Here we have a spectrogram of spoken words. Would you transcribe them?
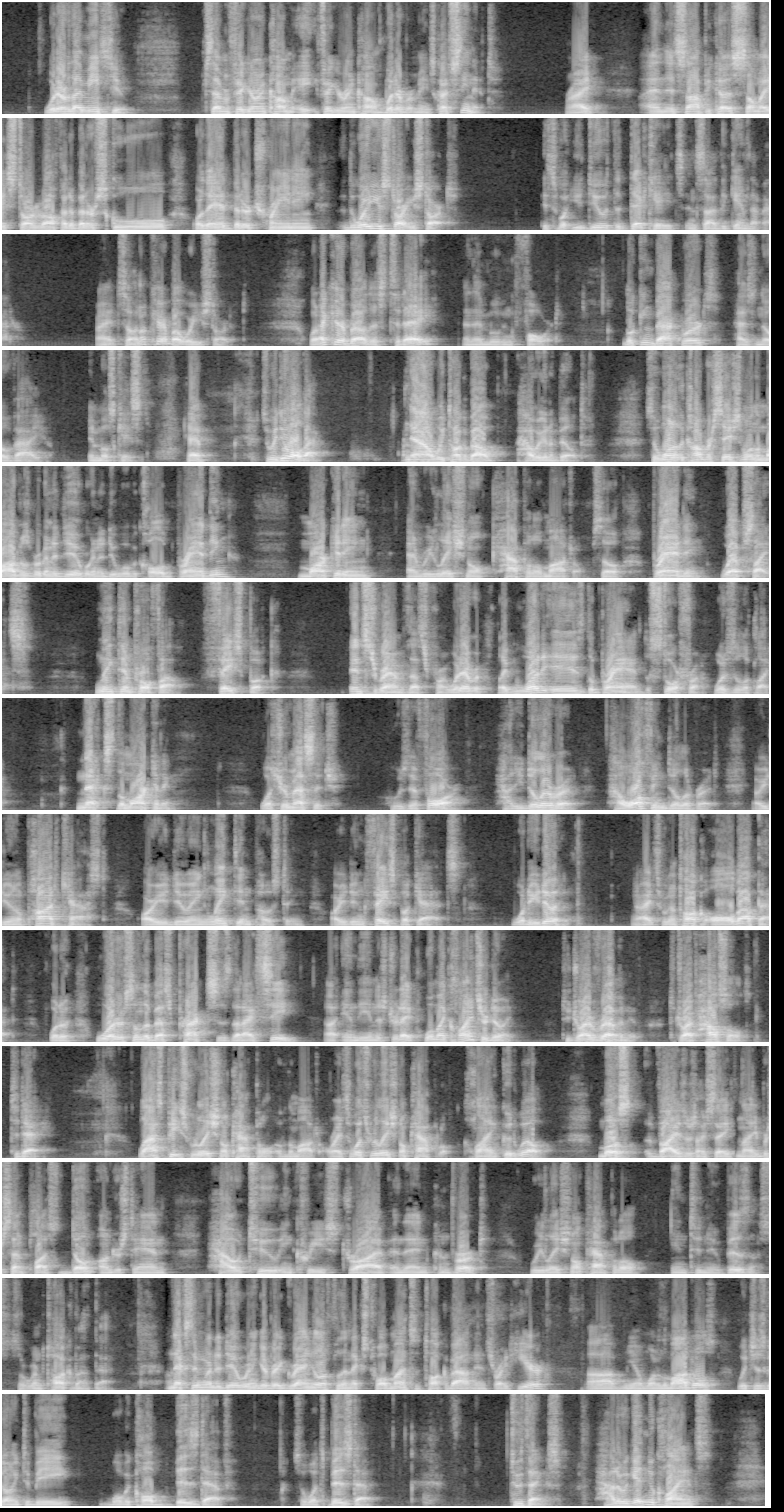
Whatever that means to you. Seven figure income, eight figure income, whatever it means. I've seen it. Right? And it's not because somebody started off at a better school or they had better training. The way you start, you start. It's what you do with the decades inside the game that matter. Right? So I don't care about where you started. What I care about is today and then moving forward. Looking backwards has no value in most cases. Okay? So we do all that. Now we talk about how we're going to build. So one of the conversations, one of the modules we're going to do, we're going to do what we call a branding, marketing, and relational capital module. So branding, websites, LinkedIn profile, Facebook, Instagram, if that's point, whatever. Like, what is the brand, the storefront? What does it look like? Next, the marketing. What's your message? Who's it for? How do you deliver it? How often you deliver it? Are you doing a podcast? Are you doing LinkedIn posting? Are you doing Facebook ads? What are you doing? All right, so we're going to talk all about that. What are, what are some of the best practices that I see uh, in the industry today? What my clients are doing to drive revenue, to drive households today. Last piece, relational capital of the module, right? So what's relational capital? Client goodwill. Most advisors, I say 90% plus, don't understand how to increase, drive, and then convert relational capital into new business. So we're going to talk about that. Next thing we're going to do, we're going to get very granular for the next 12 months to talk about, and it's right here, uh, you know, one of the modules, which is going to be what we call BizDev. So what's BizDev? Two things. How do we get new clients?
